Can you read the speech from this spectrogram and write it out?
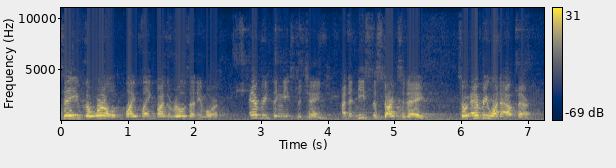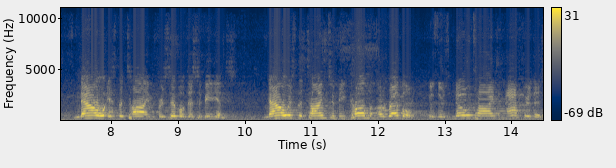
save the world by playing by the rules anymore. Everything needs to change, and it needs to start today. So everyone out there, now is the time for civil disobedience. Now is the time to become a rebel, because there's no time after this.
